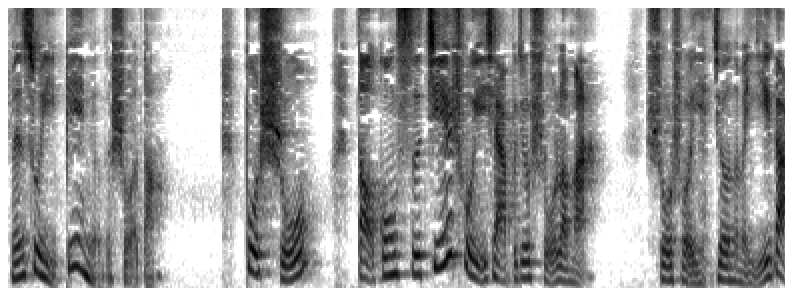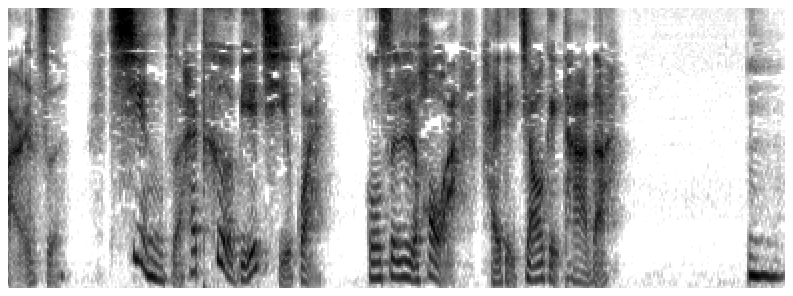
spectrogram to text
文素以别扭的说道：“不熟，到公司接触一下不就熟了吗？”叔叔也就那么一个儿子，性子还特别奇怪。公司日后啊，还得交给他的。嗯，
